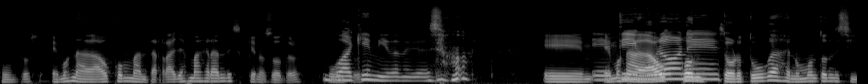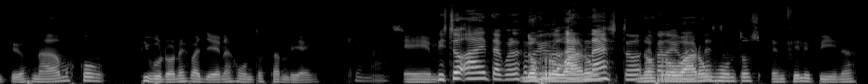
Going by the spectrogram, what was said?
juntos, hemos nadado con mantarrayas más grandes que nosotros. Buah, juntos. qué miedo me dio eso. Eh, Eh, hemos nadado con tiburones. tortugas en un montón de sitios. Nadamos con tiburones ballenas juntos también. ¿Qué más? Eh, ¿Visto? Ay, ¿te acuerdas cuando nos robaron, Ernesto? nos robaron Ernesto. juntos en Filipinas.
